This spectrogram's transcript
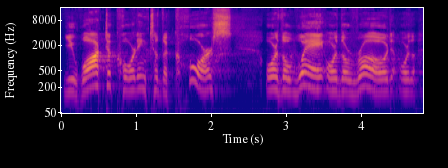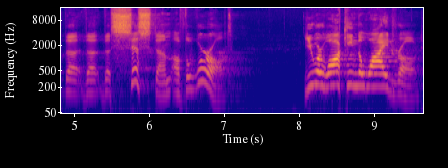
you walked according to the course or the way or the road or the, the, the, the system of the world. You were walking the wide road.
